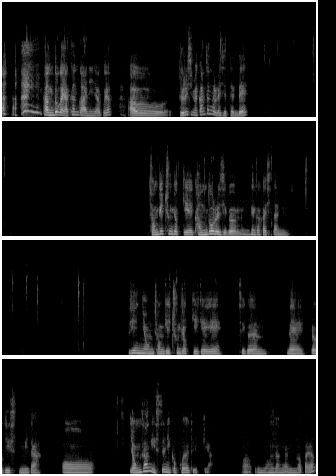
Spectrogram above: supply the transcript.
강도가 약한 거 아니냐고요? 아우, 들으시면 깜짝 놀라실 텐데. 전기 충격기의 강도를 지금 생각하시다니. 후신용 전기 충격기계에 지금, 네, 여기 있습니다. 어, 영상이 있으니까 보여드릴게요. 아, 이 영상이 아닌가 봐요.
